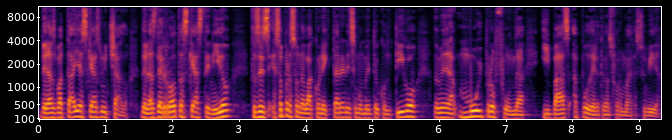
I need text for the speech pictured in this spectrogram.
de las batallas que has luchado, de las derrotas que has tenido, entonces esa persona va a conectar en ese momento contigo de manera muy profunda y vas a poder transformar su vida.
